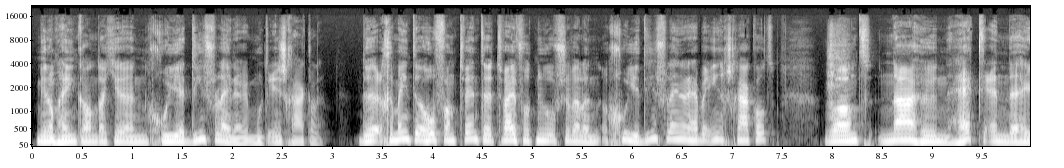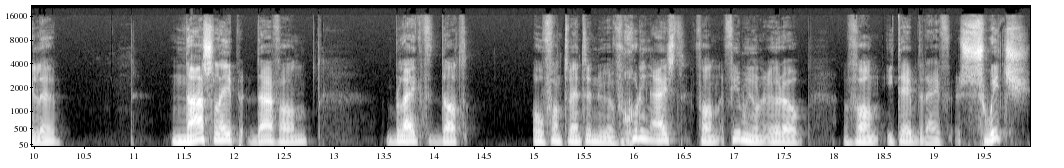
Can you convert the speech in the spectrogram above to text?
meer omheen kan dat je een goede dienstverlener moet inschakelen. De gemeente Hof van Twente twijfelt nu of ze wel een goede dienstverlener hebben ingeschakeld. Want na hun hack en de hele nasleep daarvan blijkt dat Hof van Twente nu een vergoeding eist van 4 miljoen euro van IT-bedrijf Switch.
